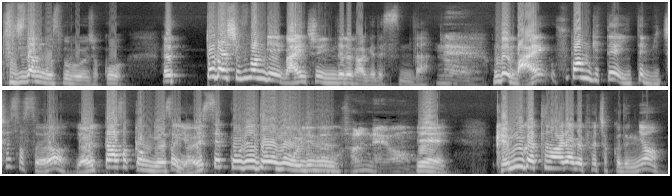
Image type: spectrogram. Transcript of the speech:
부진한 모습을 보여줬고, 또다시 후반기에 마인츠 임대를 가게 됐습니다. 네. 근데 마이, 후반기 때 이때 미쳤었어요. 15경기에서 13골을 도움을 올리는 오, 잘했네요. 예, 괴물 같은 활약을 펼쳤거든요.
